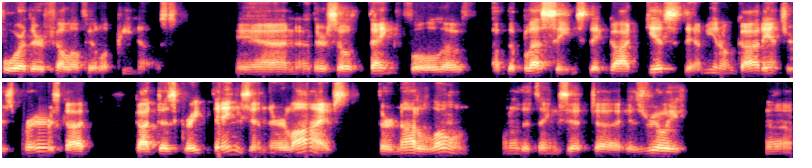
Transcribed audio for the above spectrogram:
for their fellow Filipinos. And they're so thankful of, of the blessings that God gives them. You know, God answers prayers. God, God does great things in their lives. They're not alone. One of the things that uh, is really uh,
